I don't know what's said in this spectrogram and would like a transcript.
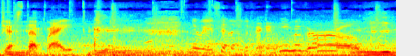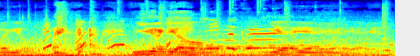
dressed up, right? Yeah, yeah, yeah. Anyway, said I look like a Nima girl. Lima girl. Lima girl. Lima girl. Yeah, yeah, yeah, yeah, yeah.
